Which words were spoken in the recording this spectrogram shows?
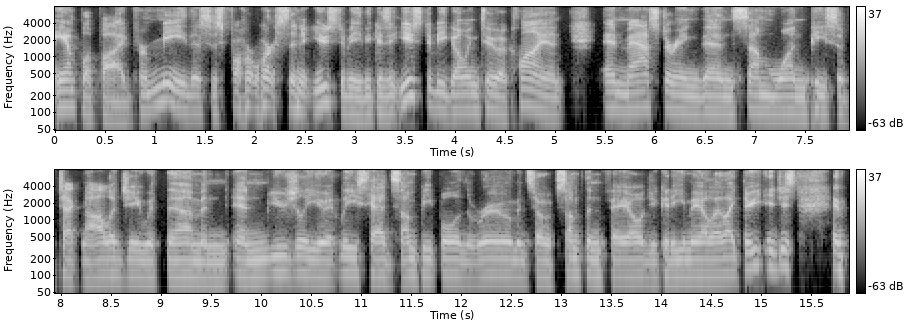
amplified. For me, this is far worse than it used to be because it used to be going to a client and mastering then some one piece of technology with them. And, and usually you at least had some people in the room. And so if something failed, you could email it. Like there, it just, it,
